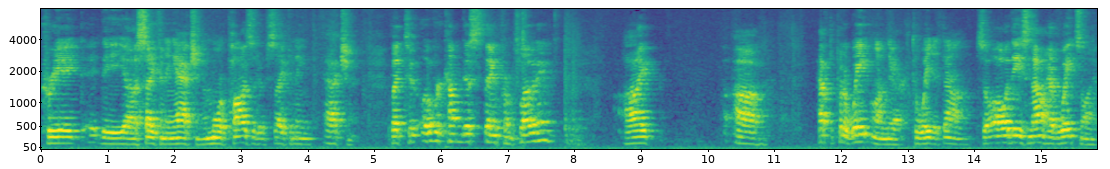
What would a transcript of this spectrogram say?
create the uh, siphoning action, a more positive siphoning action. But to overcome this thing from floating, I uh, have to put a weight on there to weight it down. So all of these now have weights on it.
